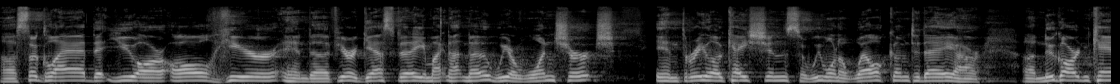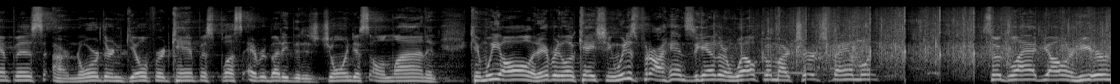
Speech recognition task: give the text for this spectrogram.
uh, so glad that you are all here. And uh, if you're a guest today, you might not know we are one church in three locations. So we want to welcome today our uh, New Garden campus, our Northern Guilford campus, plus everybody that has joined us online. And can we all at every location, we just put our hands together and welcome our church family? So glad y'all are here.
